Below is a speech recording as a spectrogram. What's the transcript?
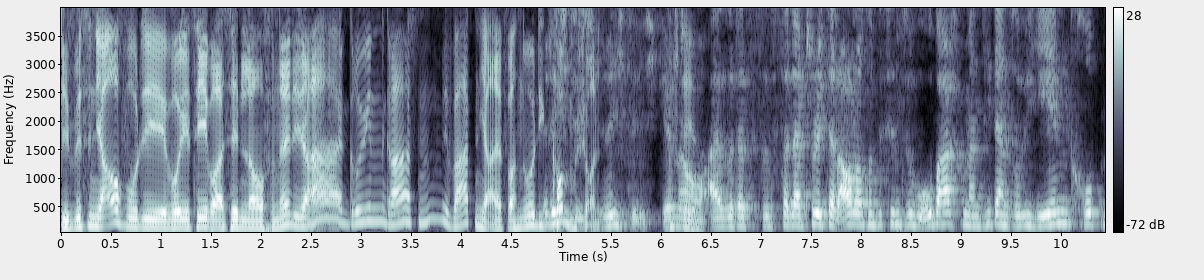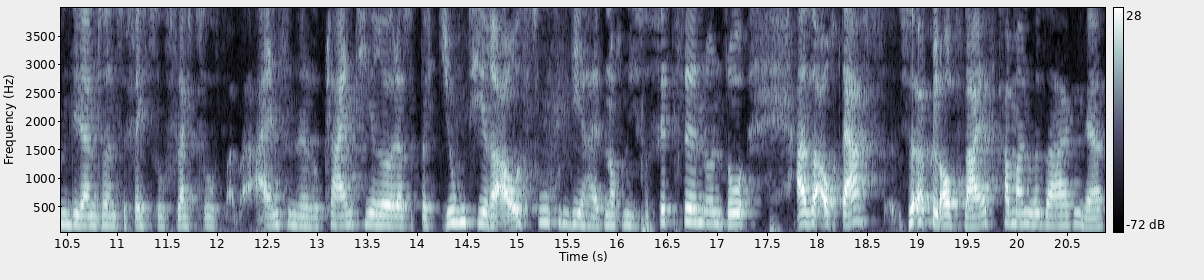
Die wissen ja auch, wo die, wo die Zebras hinlaufen, ne? Die, ah, grün, Gras, hm, wir warten hier einfach nur, die richtig, kommen schon. Richtig, genau. Verstehe. Also das ist natürlich dann auch noch so ein bisschen zu beobachten. Man sieht dann so Hyänengruppen, die dann sonst vielleicht so, vielleicht so einzelne, so Kleintiere oder so vielleicht Jungtiere aussuchen, die halt noch nicht so fit sind und so. Also auch das, Circle of Life kann man nur sagen, ja,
